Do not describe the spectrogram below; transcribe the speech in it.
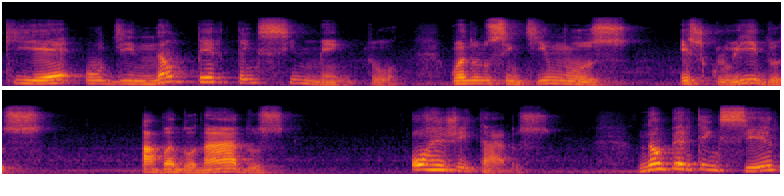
que é o de não pertencimento. Quando nos sentimos excluídos, abandonados ou rejeitados. Não pertencer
